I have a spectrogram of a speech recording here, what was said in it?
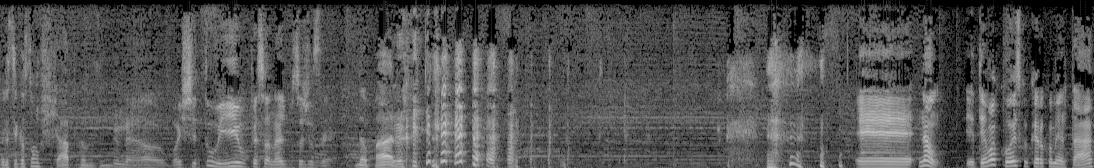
Parecia que eu sou um chato, Ranzinho. Não, eu vou instituir o personagem do professor José. Não, para. É, não, eu tenho uma coisa que eu quero comentar,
